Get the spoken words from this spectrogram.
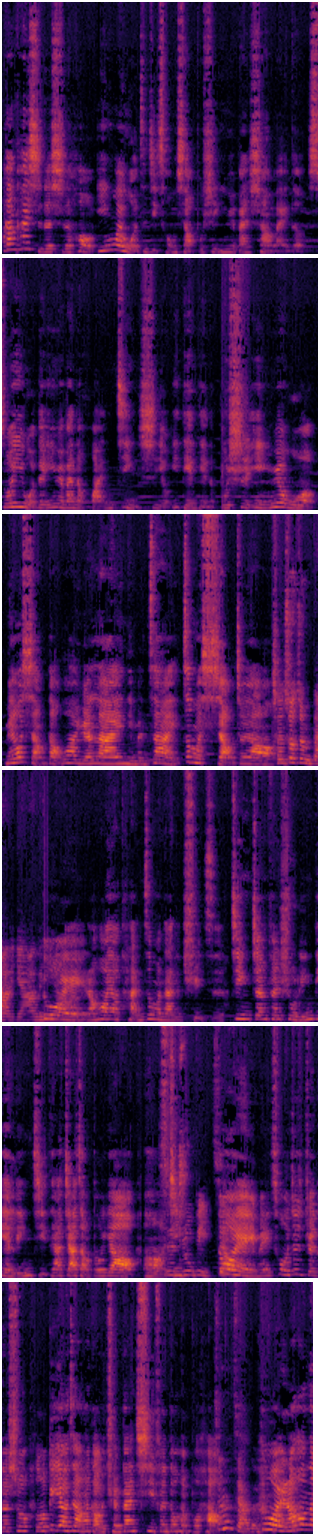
刚开始的时候，因为我自己从小不是音乐班上来的，所以我对音乐班的环境是有。一点点的不适应，因为我没有想到，哇，原来你们在这么小就要承受这么大的压力，对，然后要弹这么难的曲子，竞争分数零点零几，大家家长都要呃锱铢必较，对，没错，就是觉得说何必要这样，搞得全班气氛都很不好，真的假的？对，然后呢？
